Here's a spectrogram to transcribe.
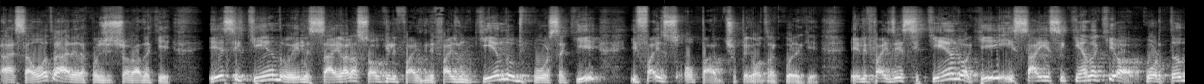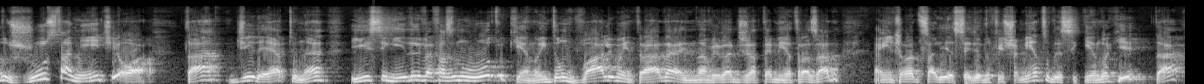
essa outra área congestionada aqui. Esse candle, ele sai, olha só o que ele faz. Ele faz um candle de força aqui e faz, opa, deixa eu pegar outra cor aqui. Ele faz esse candle aqui e sai esse candle aqui, ó, cortando justamente, ó, tá? Direto, né? E em seguida ele vai fazendo um outro candle. Então vale uma entrada, na verdade já até meio atrasada. A entrada seria, seria no fechamento desse candle aqui, tá?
